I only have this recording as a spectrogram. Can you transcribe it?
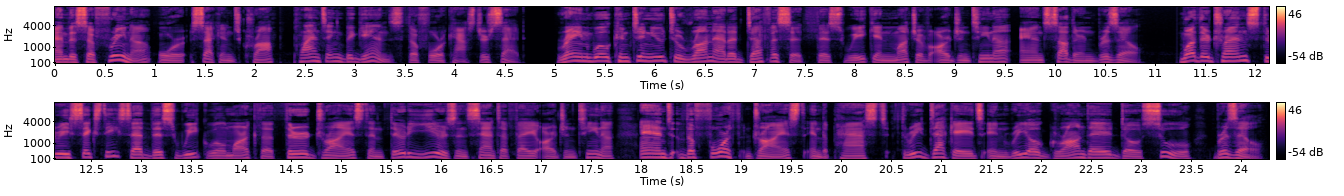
and the safrinha, or second crop, planting begins, the forecaster said. Rain will continue to run at a deficit this week in much of Argentina and southern Brazil. Weather Trends 360 said this week will mark the third driest in 30 years in Santa Fe, Argentina, and the fourth driest in the past three decades in Rio Grande do Sul, Brazil.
